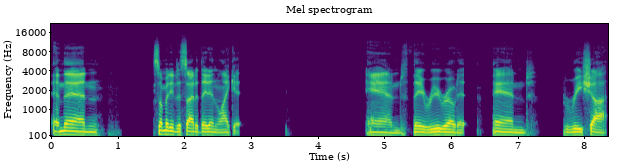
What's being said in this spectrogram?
And then somebody decided they didn't like it. And they rewrote it and reshot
